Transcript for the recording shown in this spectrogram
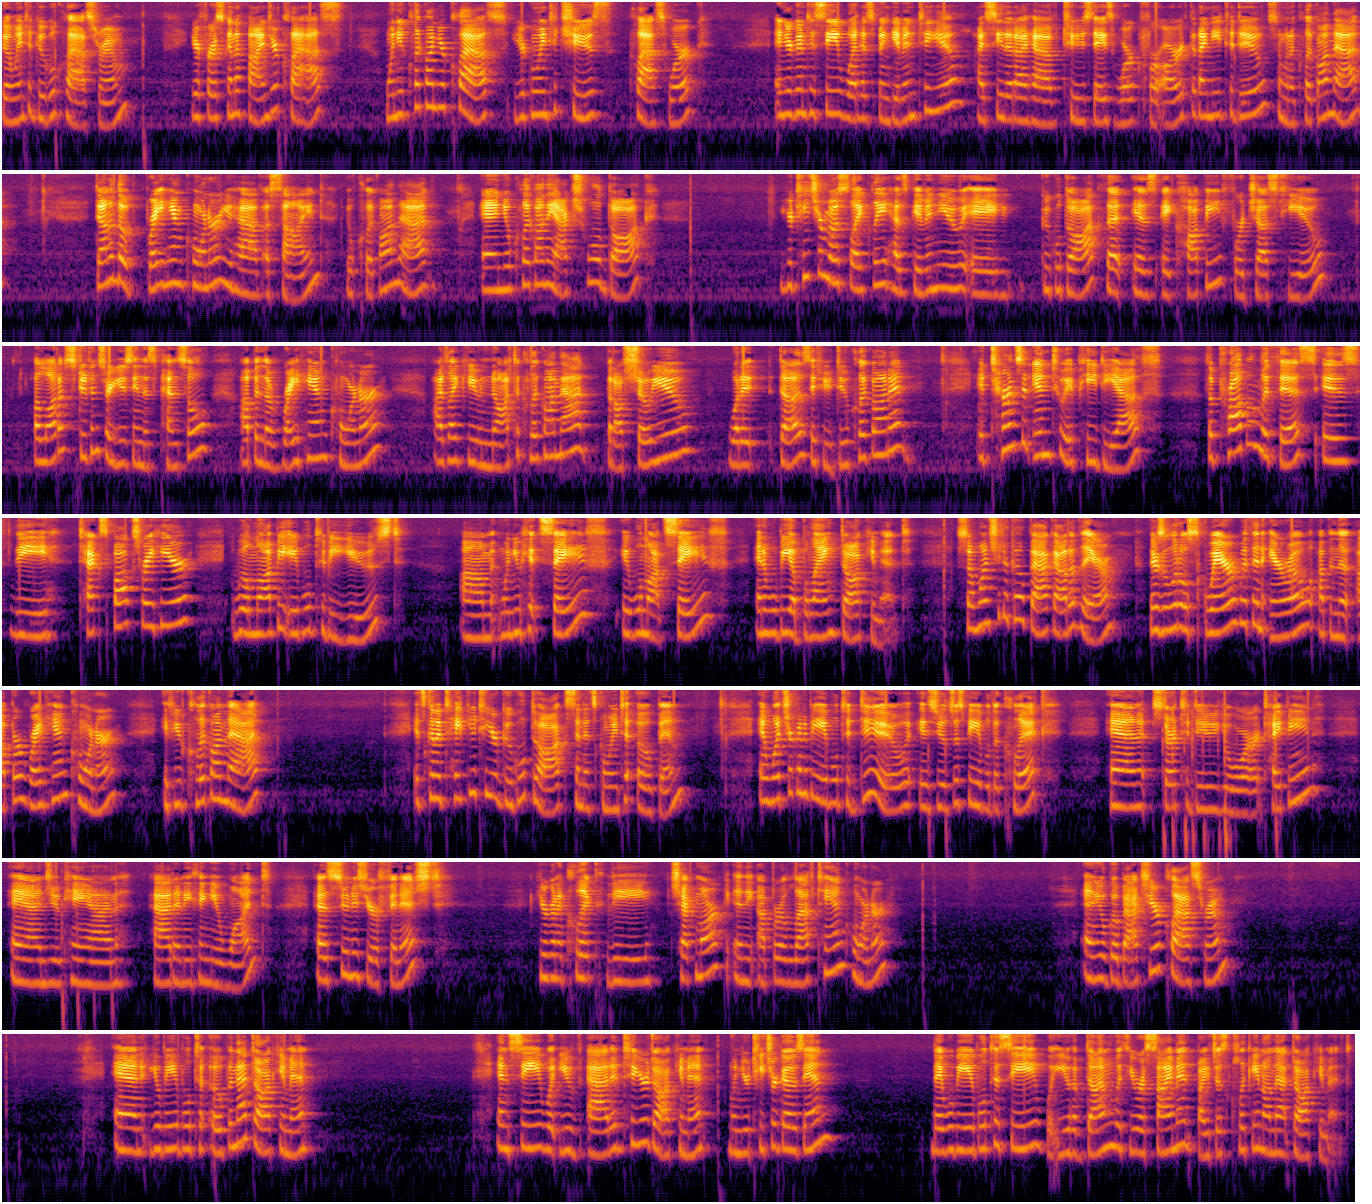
Go into Google Classroom. You're first going to find your class. When you click on your class, you're going to choose classwork and you're going to see what has been given to you. I see that I have Tuesday's work for art that I need to do, so I'm going to click on that. Down in the right hand corner you have assigned. You'll click on that and you'll click on the actual doc. Your teacher most likely has given you a Google Doc that is a copy for just you. A lot of students are using this pencil up in the right hand corner. I'd like you not to click on that, but I'll show you what it does if you do click on it. It turns it into a PDF. The problem with this is the text box right here will not be able to be used. Um, when you hit save, it will not save and it will be a blank document. So I want you to go back out of there. There's a little square with an arrow up in the upper right hand corner. If you click on that, it's going to take you to your Google Docs and it's going to open. And what you're going to be able to do is you'll just be able to click and start to do your typing and you can add anything you want. As soon as you're finished, you're going to click the check mark in the upper left hand corner and you'll go back to your classroom and you'll be able to open that document and see what you've added to your document. When your teacher goes in, they will be able to see what you have done with your assignment by just clicking on that document.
